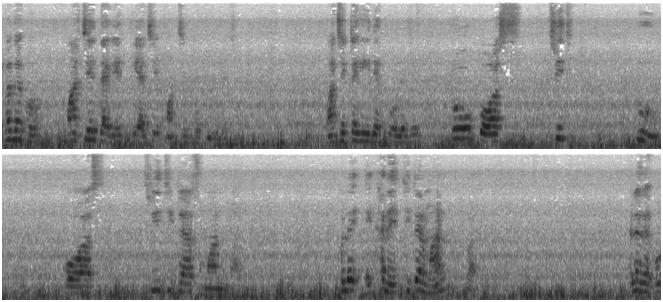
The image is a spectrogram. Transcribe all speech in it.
এবার দেখো, পাঁচের দাগের কি আছে? পাঁচেরটা কি বলেছে পাঁচেরটা কি দেখো বলেছে two cos three theta two cos three theta সমান ওয়ান বলে এখানে থিটার মান তাহলে দেখো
